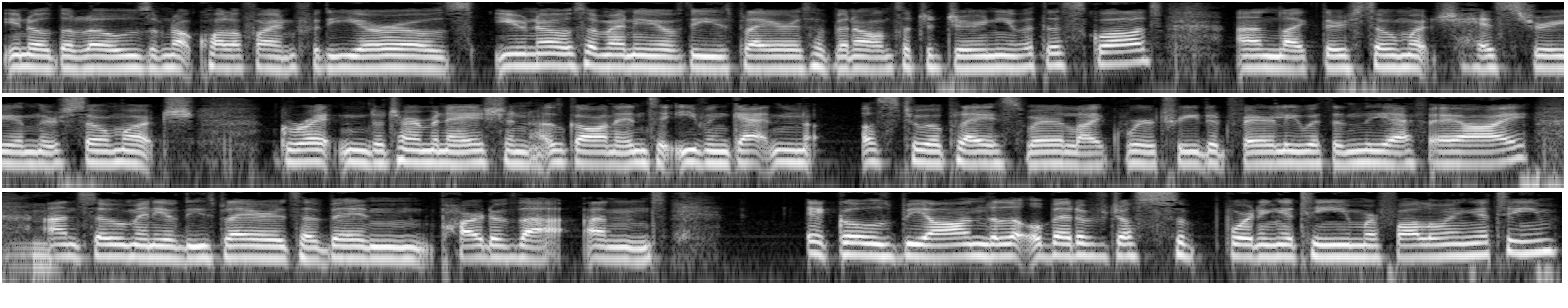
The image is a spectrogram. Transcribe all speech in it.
you know the lows of not qualifying for the Euros. You know, so many of these players have been on such a journey with this squad, and like there's so much history and there's so much grit and determination has gone into even getting us to a place where like we're treated fairly within the FAI mm-hmm. and so many of these players have been part of that and it goes beyond a little bit of just supporting a team or following a team.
